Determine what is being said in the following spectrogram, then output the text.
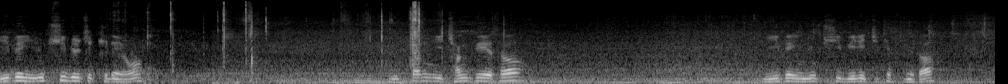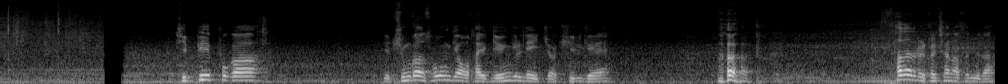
(260일) 찍히네요 일단 이 장비에서 261이 찍혔습니다. DPF가 중간 소음기하고 다 이렇게 연결되어 있죠. 길게. 사다리를 걸쳐 놨습니다.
